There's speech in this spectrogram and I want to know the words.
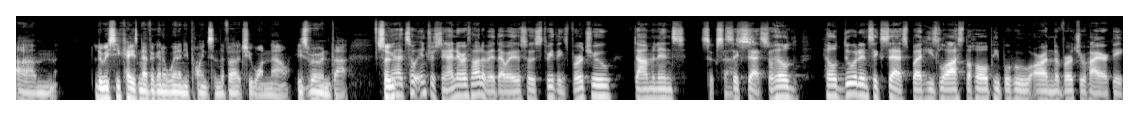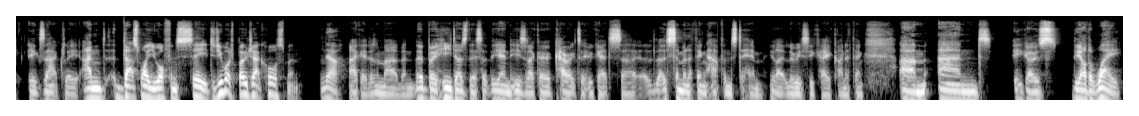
Um, Louis C.K. is never going to win any points in the virtue one now. He's ruined that. So Yeah, it's so interesting. I never thought of it that way. So there's three things: virtue, dominance, Success. Success. So he'll he'll do it in success, but he's lost the whole people who are in the virtue hierarchy. Exactly. And that's why you often see. Did you watch Bojack Horseman? No. Okay, doesn't matter then. But he does this at the end. He's like a character who gets uh, a similar thing happens to him, like Louis C.K. kind of thing. Um, and he goes the other way.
